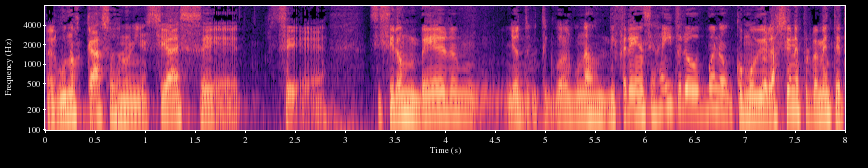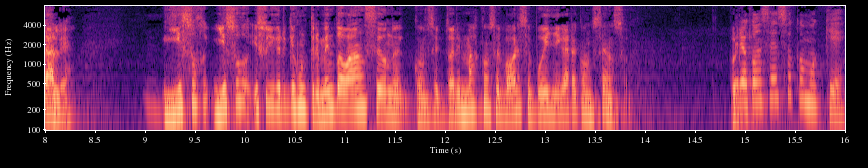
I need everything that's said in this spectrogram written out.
En algunos casos en universidades se, se, se hicieron ver, yo tengo algunas diferencias ahí, pero bueno, como violaciones propiamente tales. Y eso, y eso, eso yo creo que es un tremendo avance donde con sectores más conservadores se puede llegar a consenso. Pero consenso como qué?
